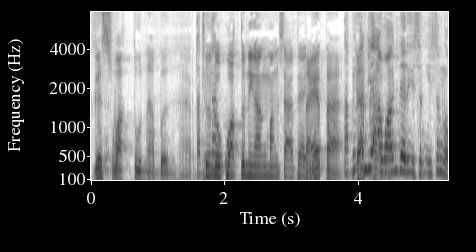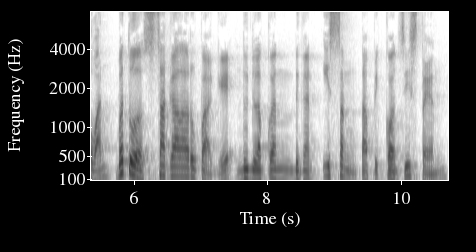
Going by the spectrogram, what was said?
Geus waktuna beunghar. Tapi kan, Cunduk waktu ningang mangsa teh. Eta. tapi kan dia awalnya dari iseng-iseng loh Wan. Betul, segala rupa ge nu dilakukan dengan iseng tapi konsisten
